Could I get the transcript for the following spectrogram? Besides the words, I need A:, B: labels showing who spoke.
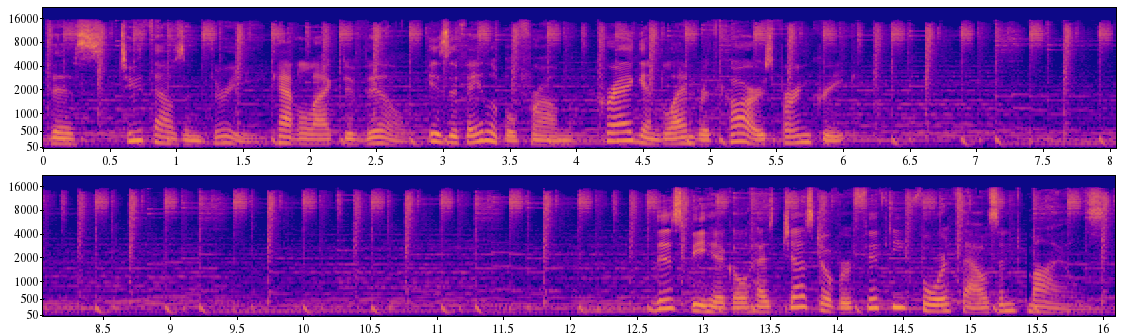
A: This 2003 Cadillac DeVille is available from Craig and Landreth Cars Fern Creek. This vehicle has just over 54,000 miles.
